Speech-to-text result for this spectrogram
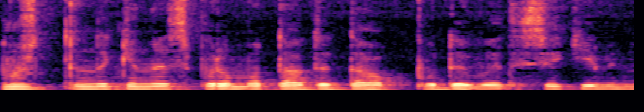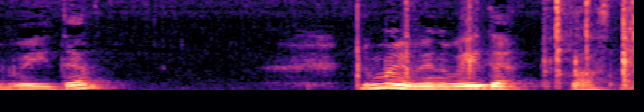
Можете на кінець перемотати та подивитися, який він вийде. Думаю, він вийде класно.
